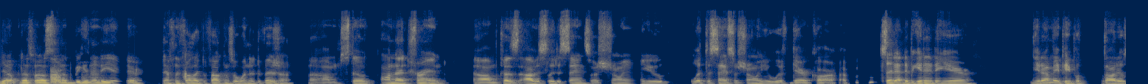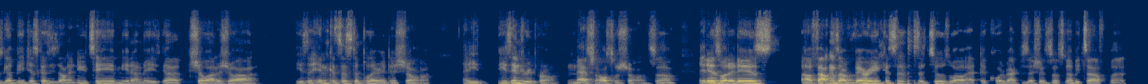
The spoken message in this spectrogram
Yep, that's what I was saying at the beginning of the year. Definitely felt like the Falcons will win the division. Um, still on that train because um, obviously the Saints are showing you what the Saints are showing you with Derek Carr. I said at the beginning of the year, you know, I mean, people thought it was gonna be just because he's on a new team. You know, I mean, he's gonna show out and show out. He's an inconsistent player that's showing, and he he's injury prone, and that's also showing. So it is what it is. Uh, Falcons are very inconsistent too, as well at the quarterback position, so it's gonna be tough. But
